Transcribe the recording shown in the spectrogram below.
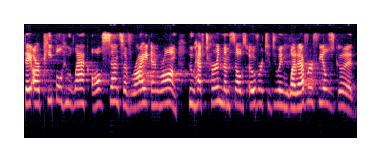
They are people who lack all sense of right and wrong, who have turned themselves over to doing whatever feels good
